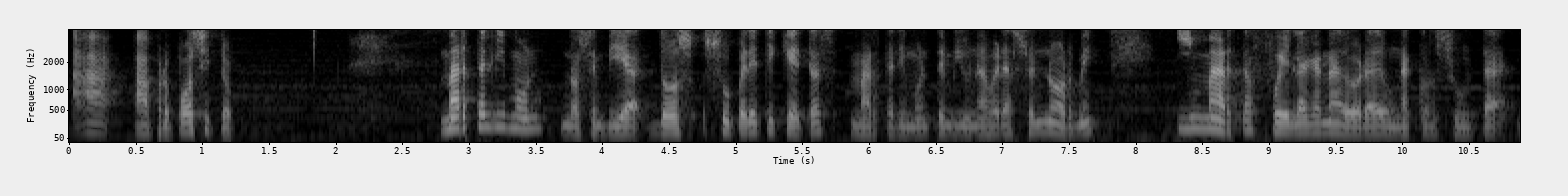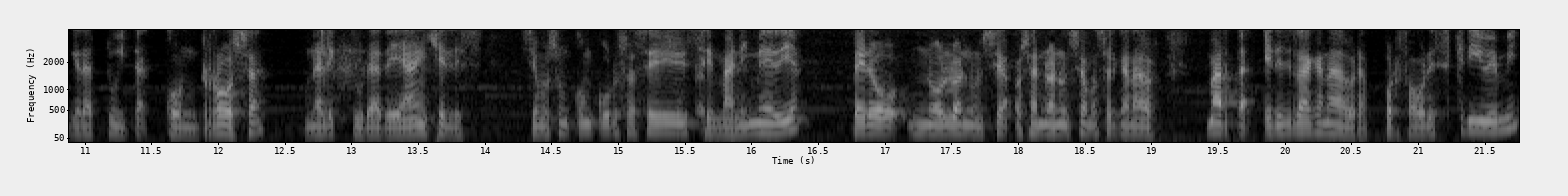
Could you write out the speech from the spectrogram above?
a, propósito, Marta Limón nos envía dos super etiquetas. Marta Limón te envía un abrazo enorme. Y Marta fue la ganadora de una consulta gratuita con Rosa, una lectura de ángeles. Hicimos un concurso hace semana y media, pero no lo anunciamos, o sea, no anunciamos el ganador. Marta, eres la ganadora. Por favor, escríbeme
